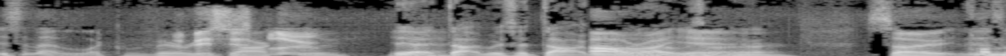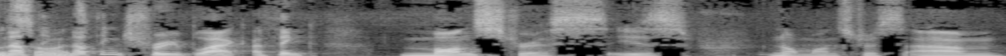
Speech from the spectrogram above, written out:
Isn't that like very Abyss is dark blue. Yeah, dark, was a dark Oh, blue, right, though, isn't yeah. So there's the nothing sides. nothing true black. I think monstrous is not monstrous. Um,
